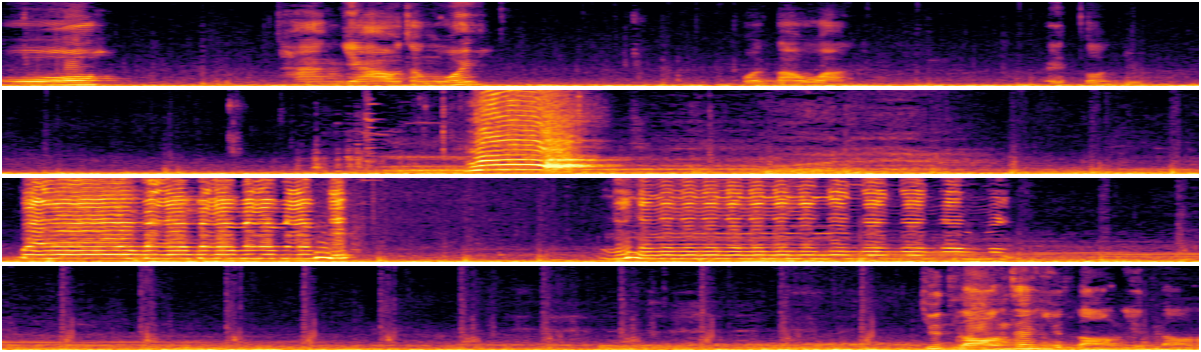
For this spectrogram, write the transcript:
โอ้ทางยาวจังเว้ยปวดเราอะเอ้ยตนอยู่ว้าไปแล้วไปแล้วไปแล้วไปแล้วไปแล้วไปแล้วนั่นนั่นนั่นนั่นนั่นนั่นนั่นนั่น หยุดร้องจ้ะหยุดร้องหยุดร้อง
